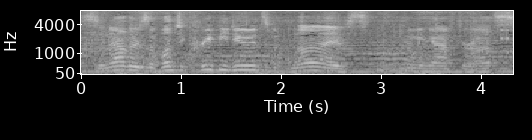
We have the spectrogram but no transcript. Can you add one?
So now there's a bunch of creepy dudes with knives coming after us.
